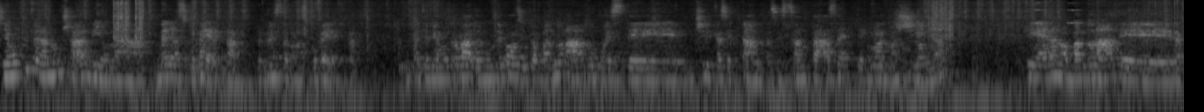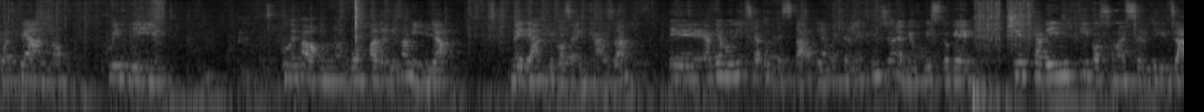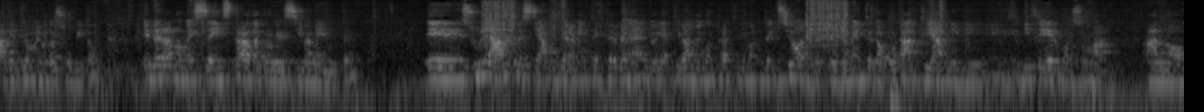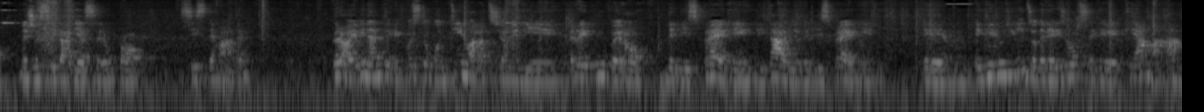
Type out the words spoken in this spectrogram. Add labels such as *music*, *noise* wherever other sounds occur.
Siamo qui per annunciarvi una bella scoperta, per noi è stata una scoperta. Infatti abbiamo trovato in un deposito abbandonato queste circa 70, 67 green machine che erano abbandonate da qualche anno. Quindi come fa un buon padre di famiglia, vede anche cosa è in casa e abbiamo iniziato a testarle, a metterle in funzione, abbiamo visto che circa 20 possono essere utilizzate più o meno da subito e verranno messe in strada progressivamente. E sulle altre stiamo chiaramente intervenendo, riattivando i contratti di manutenzione perché ovviamente dopo tanti anni di, di fermo insomma, hanno necessità di essere un po' sistemate però è evidente che questo continua l'azione di recupero degli sprechi, di taglio degli sprechi e, ehm, e di riutilizzo delle risorse che, che Ama ha.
